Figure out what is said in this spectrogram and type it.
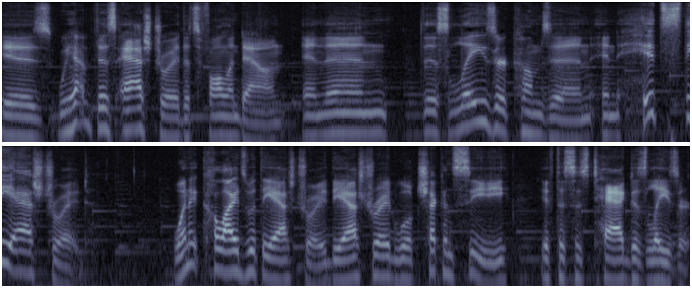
is we have this asteroid that's fallen down and then this laser comes in and hits the asteroid. When it collides with the asteroid, the asteroid will check and see if this is tagged as laser.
